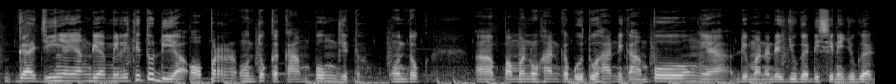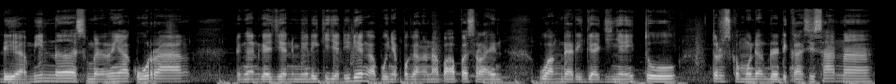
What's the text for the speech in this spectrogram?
Gajinya yang dia miliki tuh dia oper untuk ke kampung gitu. Untuk uh, pemenuhan kebutuhan di kampung ya di mana dia juga di sini juga dia minus sebenarnya kurang dengan gaji yang dimiliki. Jadi dia nggak punya pegangan apa apa selain uang dari gajinya itu. Terus kemudian udah dikasih sana.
